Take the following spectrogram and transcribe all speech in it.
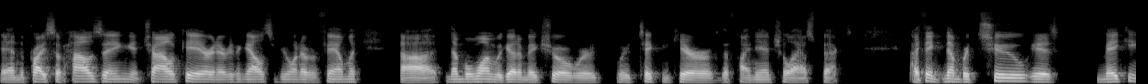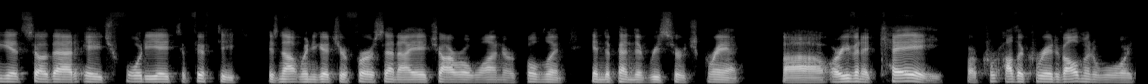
and the price of housing and childcare and everything else, if you want to have a family, uh, number one, we got to make sure we're we're taking care of the financial aspect. I think number two is making it so that age 48 to 50 is not when you get your first NIH R01 or equivalent independent research grant, uh, or even a K or other career development award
